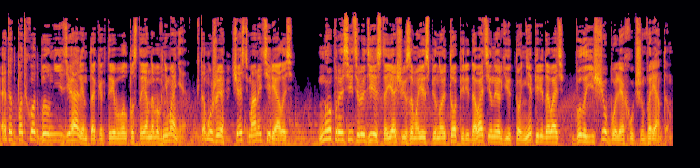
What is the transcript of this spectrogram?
Этот подход был не идеален, так как требовал постоянного внимания. К тому же часть маны терялась, но просить людей, стоящих за моей спиной, то передавать энергию, то не передавать, было еще более худшим вариантом.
